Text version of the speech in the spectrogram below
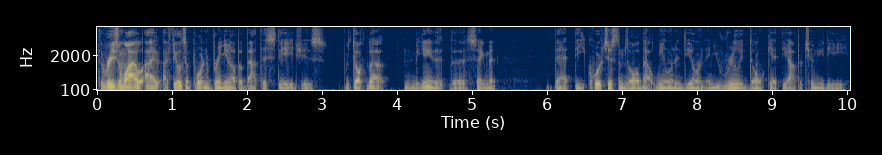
the reason why I, I feel it's important to bring it up about this stage is we talked about in the beginning of the, the segment that the court system is all about wheeling and dealing, and you really don't get the opportunity.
